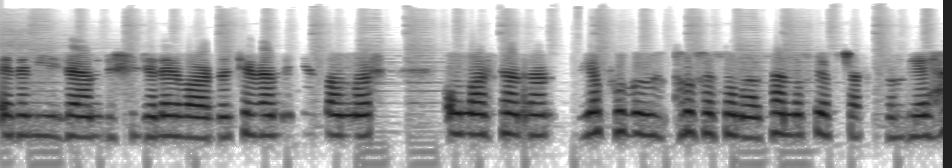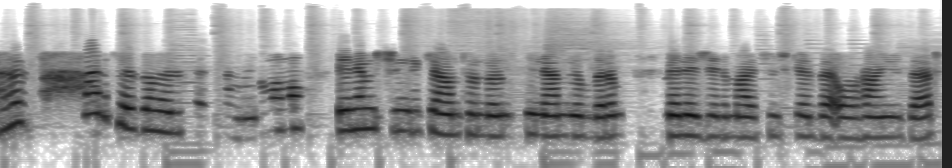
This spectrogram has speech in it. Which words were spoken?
edemeyeceğim düşünceleri vardı. Çevremdeki insanlar onlar senden yapılı, profesyonel, sen nasıl yapacaksın diye her herkesten öyle sesleniyordum ama benim şimdiki antrenörüm Sinem Yıldırım, menajerim Göz ve Orhan Yüzer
